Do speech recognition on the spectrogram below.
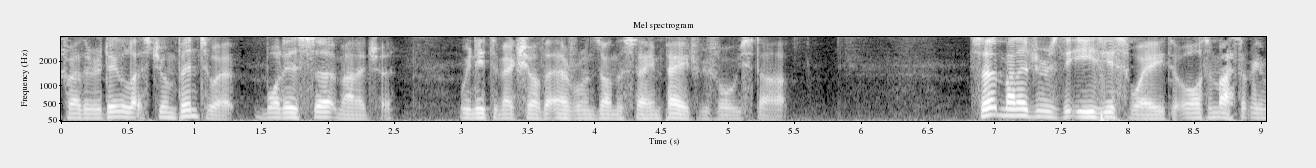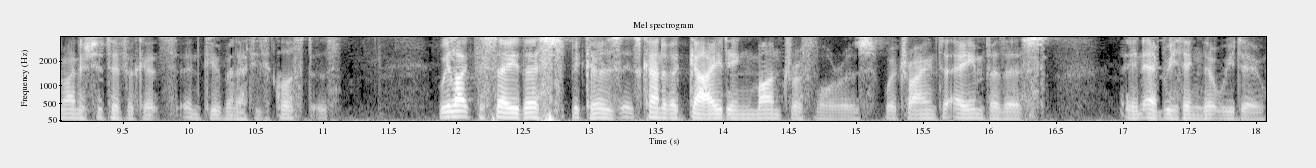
further ado, let's jump into it. What is Cert Manager? We need to make sure that everyone's on the same page before we start. Cert Manager is the easiest way to automatically manage certificates in Kubernetes clusters. We like to say this because it's kind of a guiding mantra for us. We're trying to aim for this in everything that we do.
